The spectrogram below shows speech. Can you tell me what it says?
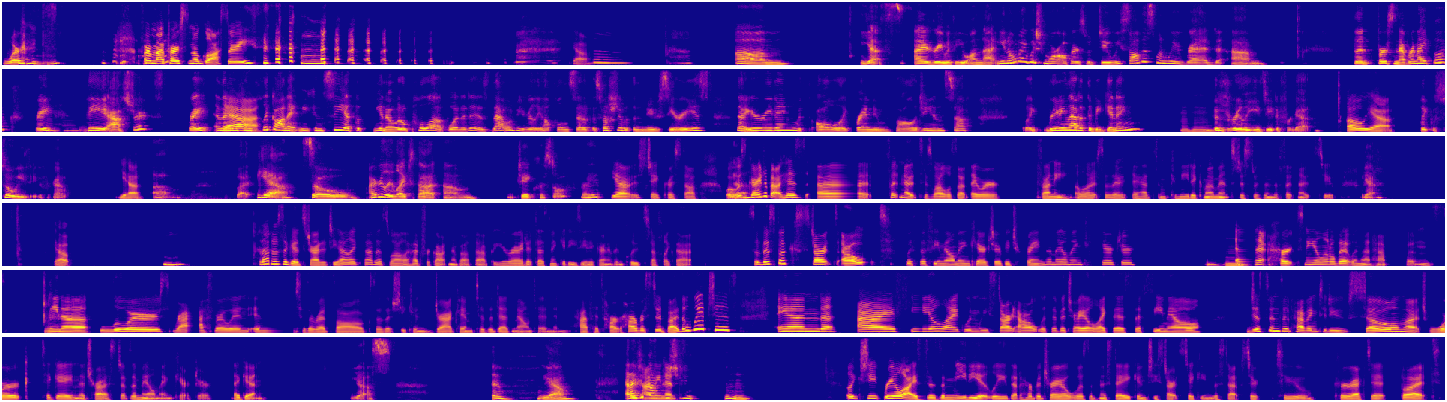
words mm-hmm. for my personal glossary. mm. yeah. Um yes, I agree with you on that. You know what I wish more authors would do? We saw this when we read um the first Nevernight book, right? Mm-hmm. The asterisks right and then yeah. you can click on it and you can see at the you know it'll pull up what it is that would be really helpful instead of especially with the new series that you're mm-hmm. reading with all like brand new mythology and stuff like reading that at the beginning mm-hmm. is really easy to forget oh yeah like so easy to forget yeah um but yeah so i really liked that um Jay Kristoff, right? Yeah, it was Jay Kristoff. What yeah. was great about his uh, footnotes as well was that they were funny a lot. So they, they had some comedic moments just within the footnotes too. Yeah. Yep. Mm-hmm. That is a good strategy. I like that as well. I had forgotten about that, but you're right. It does make it easy to kind of include stuff like that. So this book starts out with the female main character betraying the male main character. Mm-hmm. And it hurts me a little bit when that happens. Mina lures Rathrowan into the red fog so that she can drag him to the dead mountain and have his heart harvested by the witches. And I feel like when we start out with a betrayal like this, the female just ends up having to do so much work to gain the trust of the male main character again. Yes. Um, yeah. And Like, I, I mean, it's- she, Mhm. Like she realizes immediately that her betrayal was a mistake and she starts taking the steps to, to correct it. But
